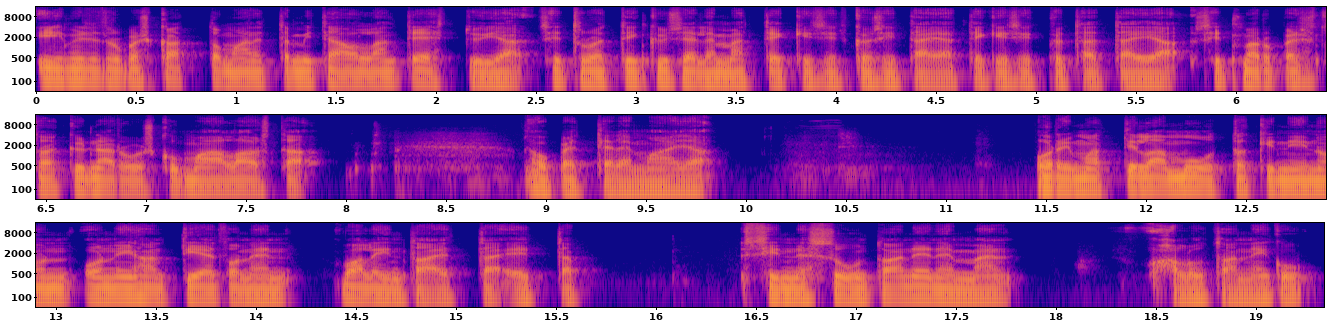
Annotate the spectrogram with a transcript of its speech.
ihmiset rupesi katsomaan, että mitä ollaan tehty ja sitten ruvettiin kyselemään, että tekisitkö sitä ja tekisitkö tätä ja sitten mä rupesin tuolla kynäruiskumaalausta opettelemaan ja Orimattilan muuttokin niin on, on ihan tietoinen valinta, että, että sinne suuntaan enemmän halutaan niin kuin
